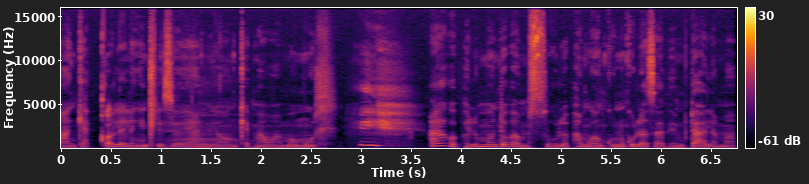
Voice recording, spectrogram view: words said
ma ngiyaxolela ngenhliziyo yami yonke mawami omuhle. Akho phela umuntu obamsula phambi kaNkuluNkulu azabe emdala ma.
